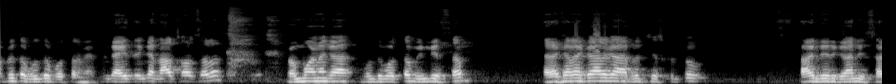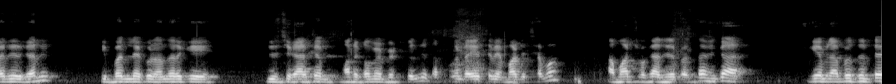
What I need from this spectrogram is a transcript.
అభివృద్ధి ముందు పోతాం మేము. ఇంకా ఐదు ఇంకా నాలుగు సంవత్సరాలు బ్రహ్మాండంగా ముందు పోతాం ఇల్లు ఇస్తాం. రకరకాలుగా అభివృద్ధి చేసుకుంటూ తాగునీరు కానీ సాగునీరు కానీ ఇబ్బంది లేకుండా అందరికీ నిలిచే కార్యక్రమం మన గవర్నమెంట్ పెట్టుకుంది. తప్పకుండా అయితే మేము మాట ఇచ్చామో ఆ మాట ప్రకారం నిలబెడతాం. ఇంకా ఇంకేమైనా అభివృద్ధి ఉంటే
